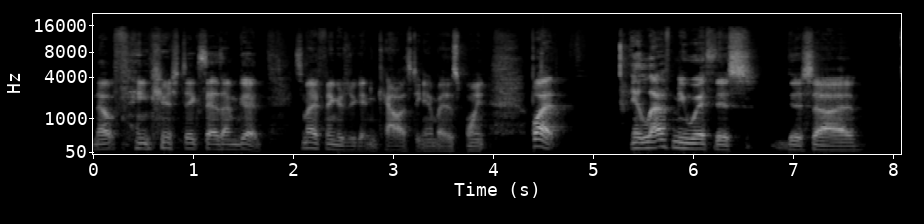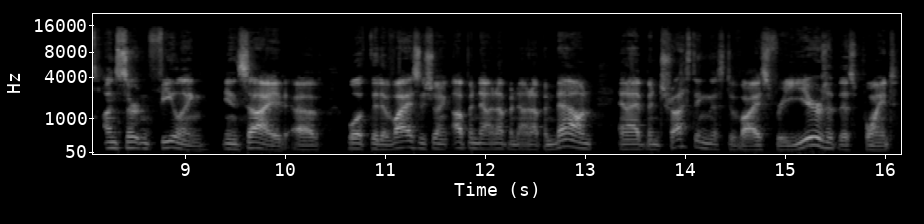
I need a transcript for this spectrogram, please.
Nope. Finger stick says I'm good. So my fingers are getting calloused again by this point. But it left me with this this uh, uncertain feeling inside of well, if the device is showing up and down, up and down, up and down, and I've been trusting this device for years at this point,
